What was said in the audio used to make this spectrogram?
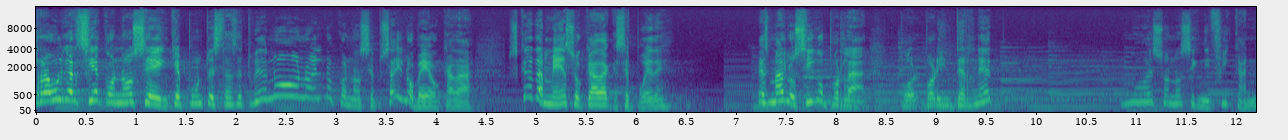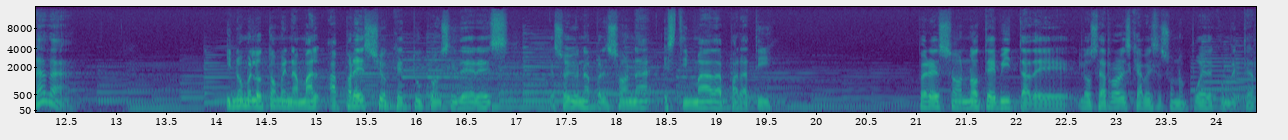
Raúl García conoce en qué punto estás de tu vida. No, no, él no conoce. Pues ahí lo veo cada, pues cada mes o cada que se puede. Es más, lo sigo por, la, por, por internet. No, eso no significa nada. Y no me lo tomen a mal. Aprecio que tú consideres que soy una persona estimada para ti. Pero eso no te evita de los errores que a veces uno puede cometer.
